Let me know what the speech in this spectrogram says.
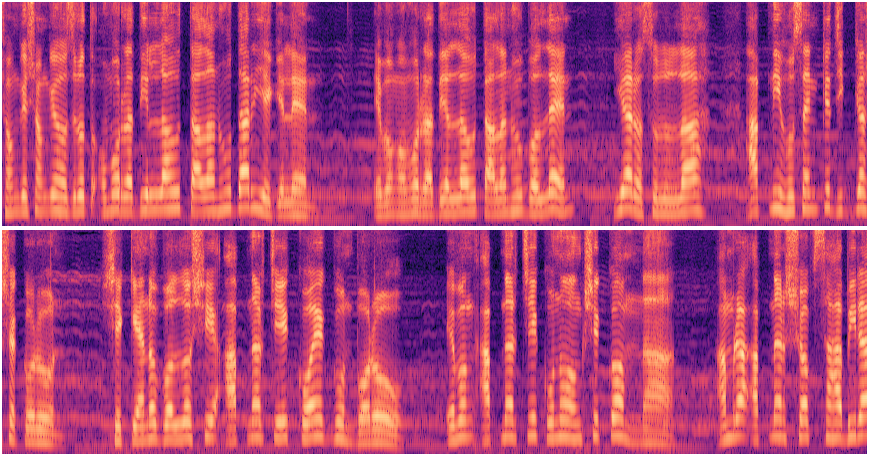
সঙ্গে সঙ্গে হজরত ওমর রাদিয়াল্লাহ তালানহু দাঁড়িয়ে গেলেন এবং ওমর রাদিয়াল্লাহ তালানহু বললেন, ইয়া রসুল্লাহ আপনি হোসেনকে জিজ্ঞাসা করুন। সে কেন বলল সে আপনার চেয়ে কয়েক গুণ বড় এবং আপনার চেয়ে কোনো অংশে কম না। আমরা আপনার সব সাহাবিরা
